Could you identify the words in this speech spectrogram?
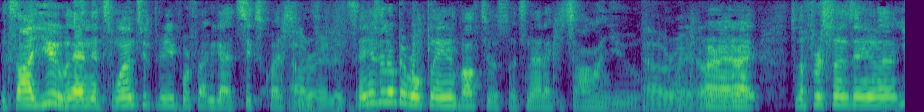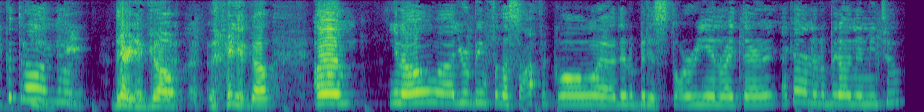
It's all you, and it's one, two, three, four, five. We got six questions. All right, let's see. And there's a little bit role playing involved too, so it's not like it's all on you. All right, all right, all right. So the first one's uh, you could throw you know there you go, there you go. Um, you know uh, you were being philosophical, a little bit historian right there. I got a little bit on in me too.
